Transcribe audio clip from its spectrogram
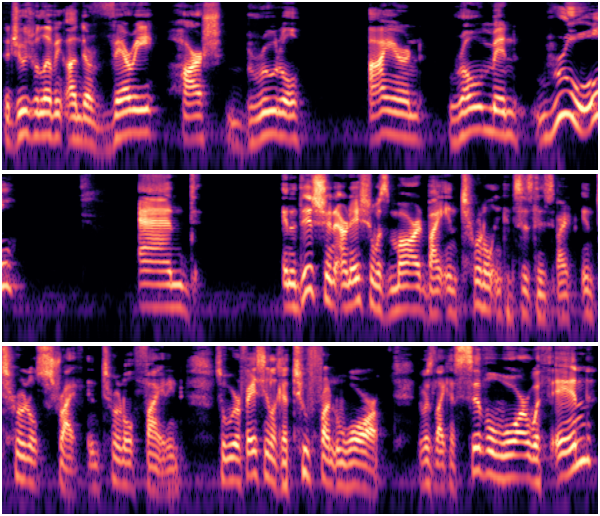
The Jews were living under very harsh, brutal, iron Roman rule, and in addition, our nation was marred by internal inconsistencies, by internal strife, internal fighting. So we were facing like a two front war. There was like a civil war within.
